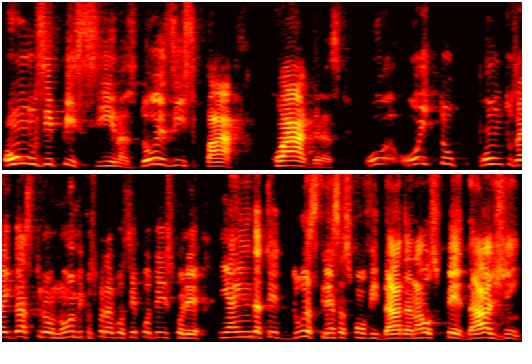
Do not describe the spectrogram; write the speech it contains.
11 piscinas, dois spa, quadras, oito pontos aí gastronômicos para você poder escolher e ainda ter duas crianças convidadas na hospedagem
